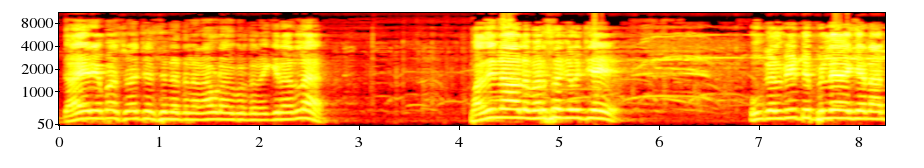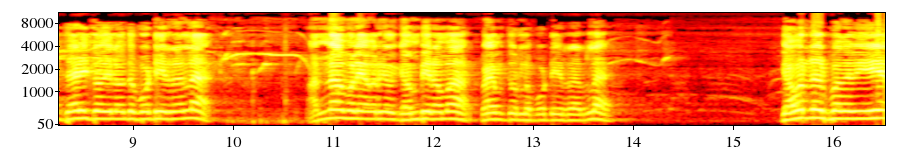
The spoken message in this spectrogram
தைரியமா சுயேட்சை சின்னத்தில் ராமநாதபுரத்தில் நிற்கிறார்ல பதினாலு வருஷம் கழிச்சு உங்கள் வீட்டு பிள்ளையாகிய நான் தேனி தொகுதியில் வந்து போட்டிடுறேன்ல அண்ணாமலை அவர்கள் கம்பீரமா கோயம்புத்தூர்ல போட்டிடுறாருல. கவர்னர் பதவியே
